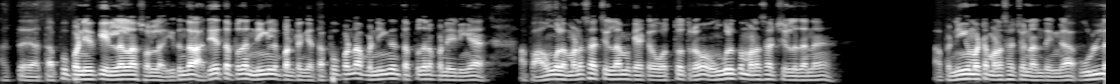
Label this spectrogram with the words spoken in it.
அது தப்பு பண்ணியிருக்கு இல்லைலாம் சொல்ல. இருந்தாலும் அதே தப்பு தான் நீங்களும் பண்ணுறீங்க தப்பு பண்ணால் அப்போ நீங்களும் தப்பு தானே பண்ணிடுறீங்க. அப்போ அவங்கள மனசாட்சி இல்லாமல் கேட்குற ஒருத்தரும் உங்களுக்கும் மனசாட்சி இல்லை தானே? அப்போ நீங்கள் மட்டும் மனசாட்சி நடந்தீங்களா உள்ள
